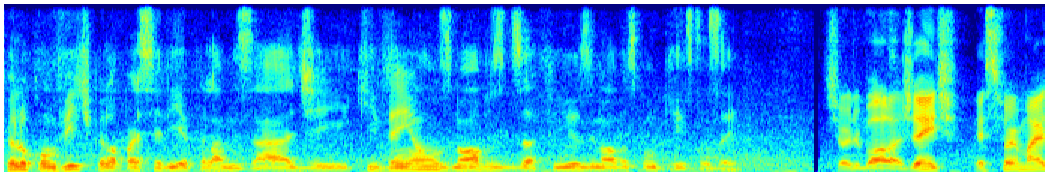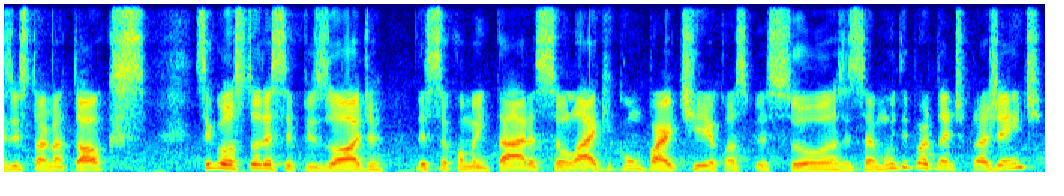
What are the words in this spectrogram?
pelo convite, pela parceria, pela amizade e que venham os novos desafios e novas conquistas aí. Show de bola. Gente, esse foi mais o Storm Talks. Se gostou desse episódio, deixe seu comentário, seu like, compartilha com as pessoas. Isso é muito importante pra gente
